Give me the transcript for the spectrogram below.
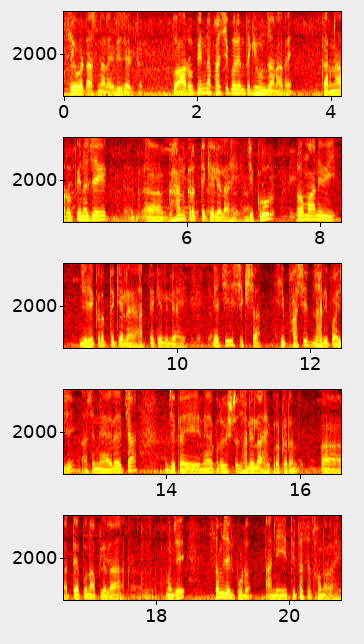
शेवट असणार आहे रिझल्ट तो आरोपींना फाशीपर्यंत घेऊन जाणार आहे. कारण आरोपीनं जे घाण कृत्य केलेलं आहे जे क्रूर अमानवी जे हे कृत्य केलं आहे हत्या केलेली आहे याची शिक्षा ही फाशीच झाली पाहिजे असं न्यायालयाच्या जे काही न्यायप्रविष्ट झालेलं आहे प्रकरण त्यातून आपल्याला म्हणजे समजेल पुढं आणि ती तसंच होणार आहे.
